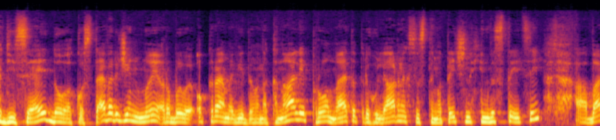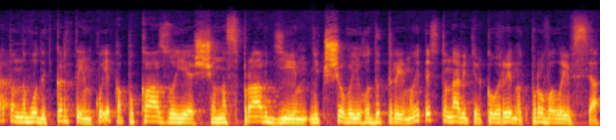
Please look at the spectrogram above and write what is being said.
DCA Dollar Cost Averaging. Ми робили окреме відео на каналі про метод регулярних систематичних інвестицій. Бертон наводить картинку, яка показує, що насправді, якщо ви його дотримуєтесь, то навіть коли ринок провалився,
